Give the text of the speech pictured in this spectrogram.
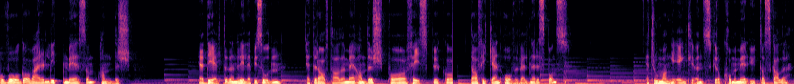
og våge å være litt mer som Anders. Jeg delte denne lille episoden etter avtale med Anders på Facebook, og da fikk jeg en overveldende respons. Jeg tror mange egentlig ønsker å komme mer ut av skallet.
